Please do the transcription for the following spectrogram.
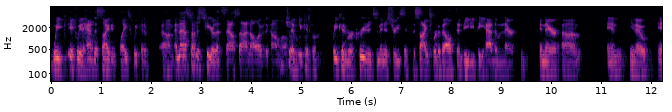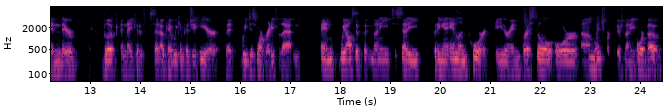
we if we'd had the site in place we could have um, and that's not just here that's south side and all over the commonwealth sure, that we could sure we could have recruited some industries if the sites were developed and VDP had them in their in their um, in you know in their book and they could have said okay we can put you here but we just weren't ready for that. And and we also put money to study putting an inland port either in Bristol or um, mm. Lynchburg. There's money or both.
